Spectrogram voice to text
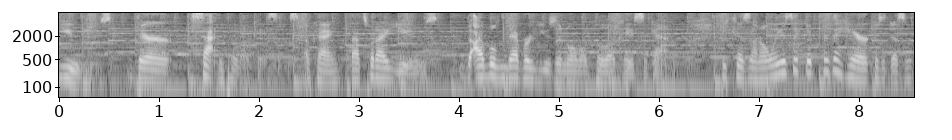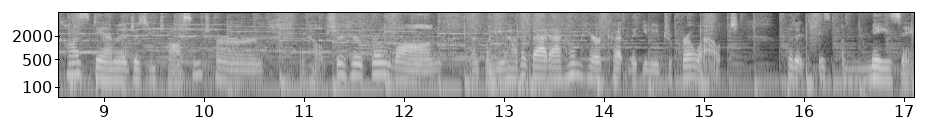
use their satin pillowcases, okay? That's what I use. I will never use a normal pillowcase again because not only is it good for the hair because it doesn't cause damage as you toss and turn and helps your hair grow long, like when you have a bad at home haircut that you need to grow out, but it is amazing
